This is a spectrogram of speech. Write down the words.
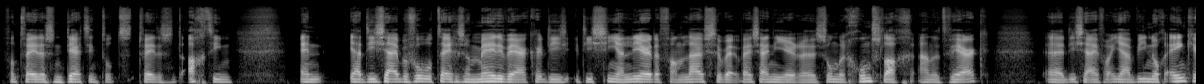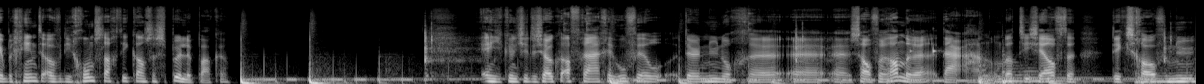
van 2013 tot 2018. En ja, die zei bijvoorbeeld tegen zo'n medewerker, die, die signaleerde van luister, wij, zijn hier uh, zonder grondslag aan het werk. Uh, die zei van ja, wie nog één keer begint over die grondslag, die kan zijn spullen pakken. En je kunt je dus ook afvragen hoeveel er nu nog uh, zal veranderen daaraan. Omdat diezelfde Dick Schoof nu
